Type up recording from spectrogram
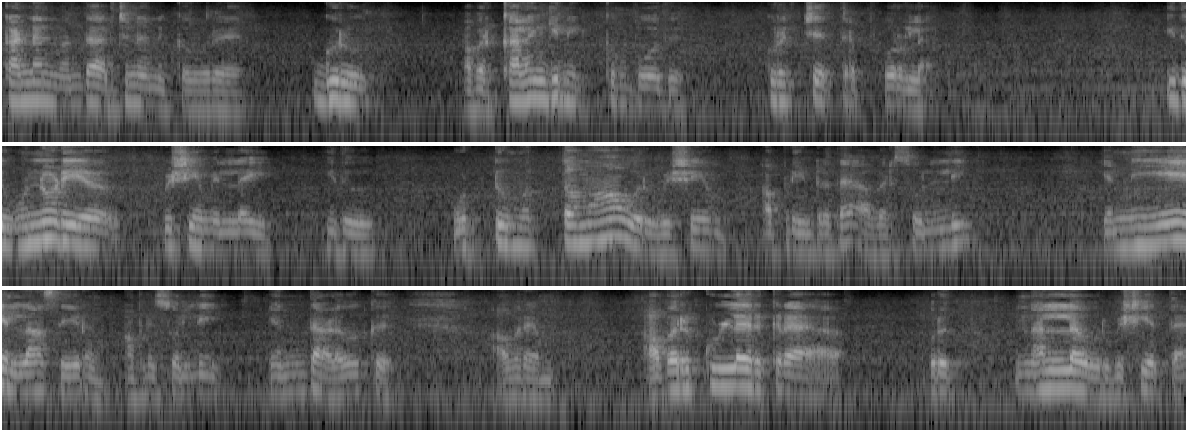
கண்ணன் வந்து அர்ஜுனனுக்கு ஒரு குரு அவர் கலங்கி நிற்கும் போது குருட்சேத்திர போரில் இது உன்னுடைய விஷயம் இல்லை இது ஒட்டுமொத்தமாக ஒரு விஷயம் அப்படின்றத அவர் சொல்லி என்னையே எல்லாம் சேரும் அப்படி சொல்லி எந்த அளவுக்கு அவரை அவருக்குள்ளே இருக்கிற ஒரு நல்ல ஒரு விஷயத்தை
